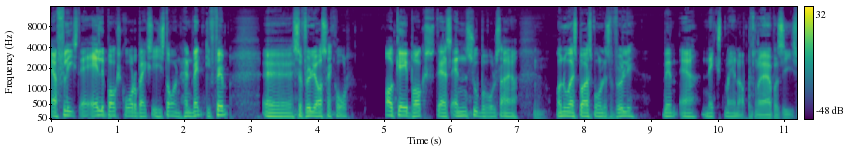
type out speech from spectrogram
er flest af alle box quarterbacks i historien. Han vandt de fem. Øh, selvfølgelig også rekord. Og gav Box deres anden Super Bowl sejr. Og nu er spørgsmålet selvfølgelig, hvem er next man up? Ja, præcis.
